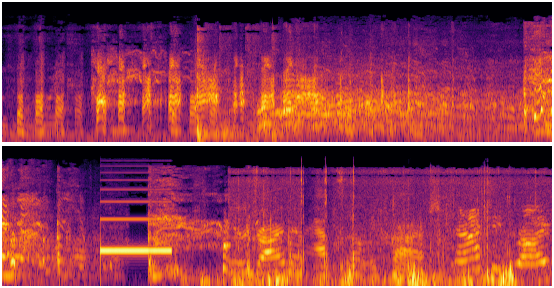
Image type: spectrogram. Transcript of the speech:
We were driving and I accidentally crashed. Can I actually drive?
